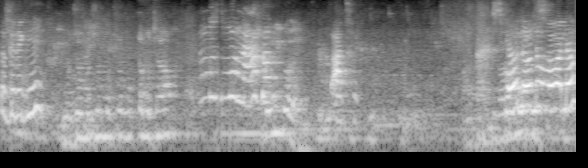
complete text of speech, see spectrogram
তোকে দেখি। মুখটা মুছাও। মুছবো না। আছে। নাও নাও নাও বাবা নাও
